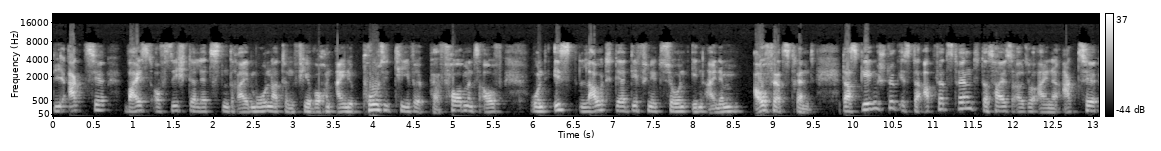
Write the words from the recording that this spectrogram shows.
die Aktie weist auf Sicht der letzten drei Monate und vier Wochen eine positive Performance auf und ist laut der Definition in einem Aufwärtstrend. Das Gegenstück ist der Abwärtstrend. Das heißt also, eine Aktie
